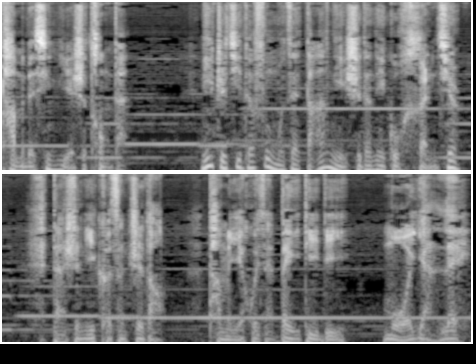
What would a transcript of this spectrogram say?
他们的心也是痛的。你只记得父母在打你时的那股狠劲儿，但是你可曾知道，他们也会在背地里抹眼泪。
